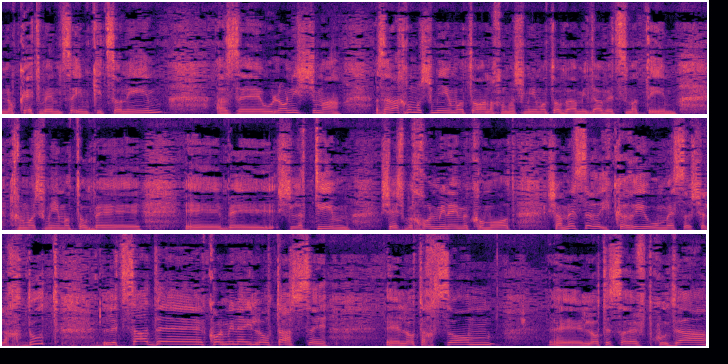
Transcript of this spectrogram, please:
נוקט באמצעים קיצוניים, אז הוא לא נשמע. אז אנחנו משמיעים אותו, אנחנו משמיעים אותו בעמידה בצמתים, אנחנו משמיעים אותו בשלטים שיש בכל מיני מקומות, שהמסר העיקרי הוא מסר של אחדות, לצד כל מיני לא תעשה, לא תחסום, לא תסרב פקודה,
